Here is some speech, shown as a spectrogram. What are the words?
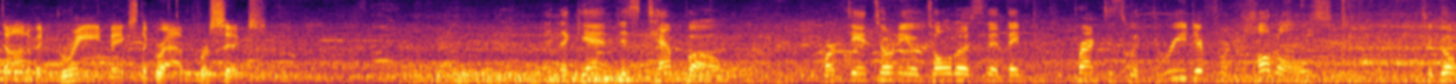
Donovan Green makes the grab for six. And again, this tempo, Mark Dantonio told us that they practiced with three different huddles to go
